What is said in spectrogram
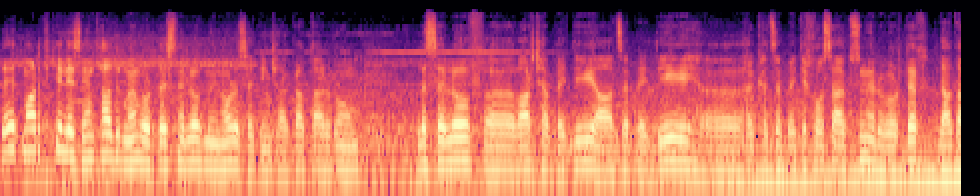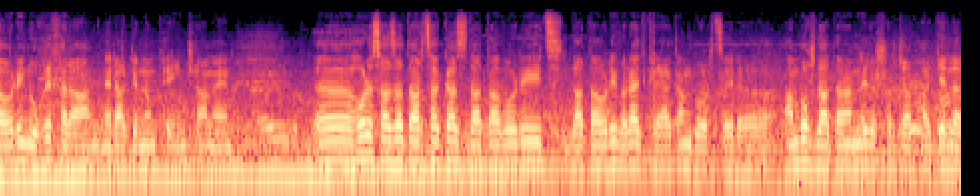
Դե այդ մարդիկ էլ ես ենթադրում եմ, որ տեսնելով նույն օրս այդ ինչա կատարվում, լսելով վարչապետի, ԱԱՑ-պետի, ՀՔՑ-պետի խոսակցությունները, որտեղ դատավորին ուղիղ հրահանգներ ա գնում, թե ինչ անեն, հորս ազատ արձակած դատավորից, դատավորի վրա այդ քրեական գործերը, ամբողջ դատարանները շրջափակելը,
